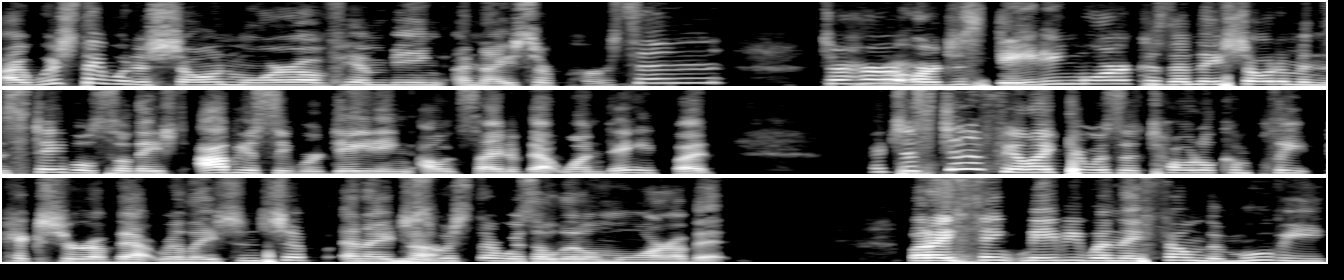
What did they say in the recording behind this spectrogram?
I wish they would have shown more of him being a nicer person to her right. or just dating more because then they showed him in the stable. So they obviously were dating outside of that one date. But I just didn't feel like there was a total complete picture of that relationship. And I just no. wish there was a little more of it. But I think maybe when they filmed the movie,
